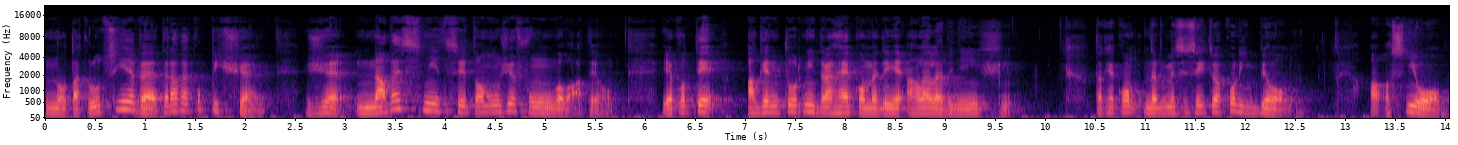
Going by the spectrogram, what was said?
No tak Lucie V. teda jako píše, že na vesnici to může fungovat, jo. Jako ty agenturní drahé komedie, ale levnější. Tak jako nevím, jestli se jí to jako líbilo. A snilo.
